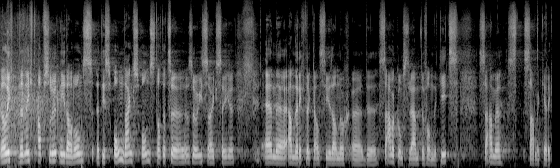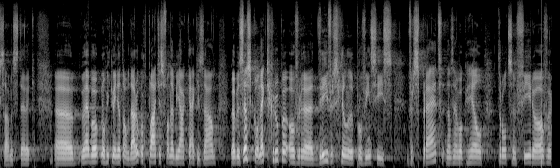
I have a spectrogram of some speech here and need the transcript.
Dat ligt, absoluut niet aan ons. Het is ondanks ons dat het uh, zo is, zou ik zeggen. En uh, aan de rechterkant zie je dan nog uh, de samenkomstruimte van de kids. Samen, samen kerk, samen sterk. we hebben ook nog, ik weet niet of we daar ook nog plaatjes van hebben. Ja, kijk eens aan. We hebben zes connectgroepen over drie verschillende provincies verspreid. Daar zijn we ook heel trots en fier over.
